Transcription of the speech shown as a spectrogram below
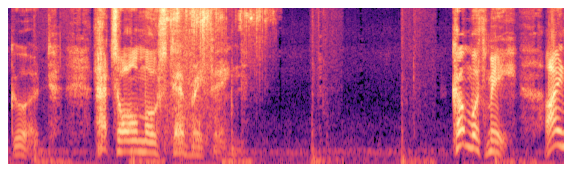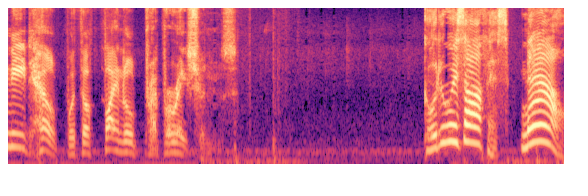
Good. That's almost everything. Come with me. I need help with the final preparations. Go to his office, now!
